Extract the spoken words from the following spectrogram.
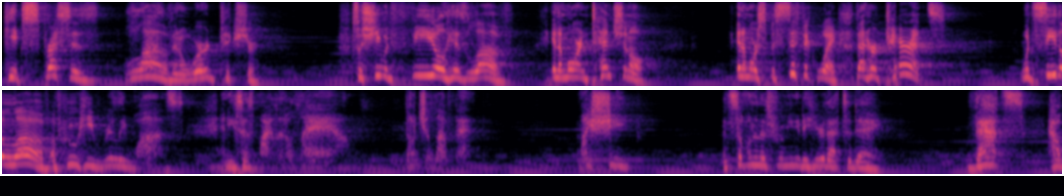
he expresses love in a word picture. So she would feel his love in a more intentional, in a more specific way, that her parents would see the love of who he really was. And he says, My little lamb, don't you love that? My sheep. And someone in this room, you need to hear that today. That's how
